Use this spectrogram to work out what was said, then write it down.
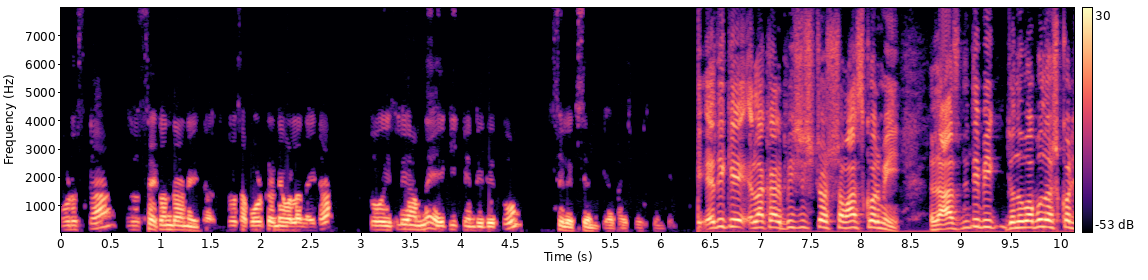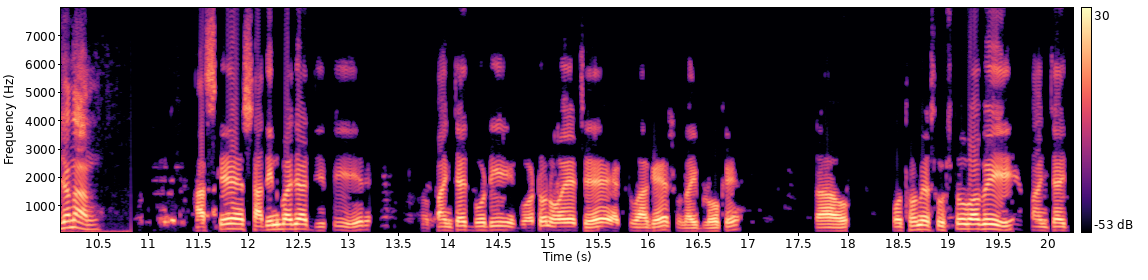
और उसका जो सेकंडर नहीं था जो सपोर्ट करने वाला नहीं था तो इसलिए हमने एक ही कैंडिडेट को सिलेक्शन किया वाइस प्रेसिडेंट के लिए এদিকে এলাকার বিশিষ্ট সমাজকর্মী রাজনীতিবিদ জনুবাবু লস্কর জানান আজকে স্বাধীনবাজার জিপির পঞ্চায়েত বডি গঠন হয়েছে একটু আগে সোনাই ব্লকে। তা প্রথমে সুষ্ঠুভাবেই পঞ্চায়েত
